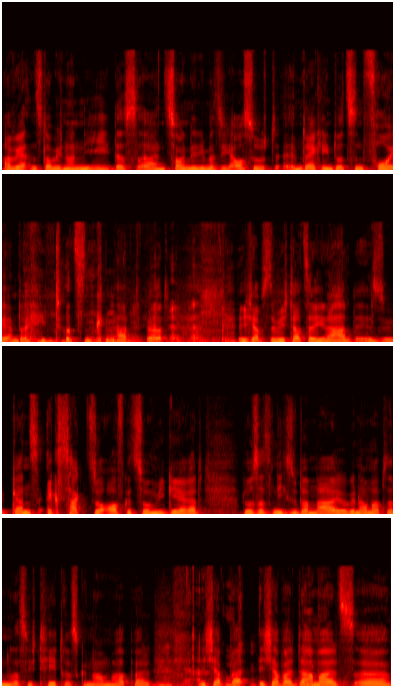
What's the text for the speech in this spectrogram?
Aber wir hatten es, glaube ich, noch nie, dass ein Song, den jemand sich aussucht, im dreckigen Dutzend vorher im dreckigen Dutzend genannt wird. Ich habe es nämlich tatsächlich in der Hand ganz exakt so aufgezogen wie Gerrit. Bloß, dass ich nicht Super Mario genommen habe, sondern dass ich Tetris genommen habe. Weil ich habe ich hab halt damals. Äh,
